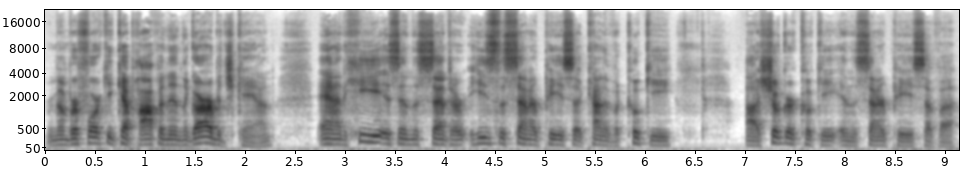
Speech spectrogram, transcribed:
Remember, Forky kept hopping in the garbage can, and he is in the center. He's the centerpiece, a kind of a cookie, a sugar cookie in the centerpiece of a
